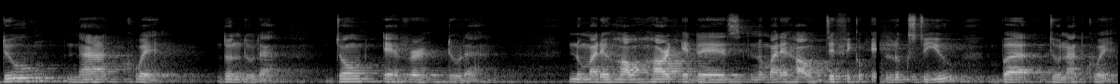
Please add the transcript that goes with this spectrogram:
Do not quit. Don't do that. Don't ever do that. No matter how hard it is, no matter how difficult it looks to you, but do not quit.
